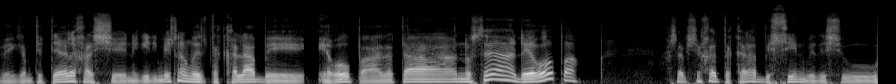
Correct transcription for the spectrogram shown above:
וגם תתאר לך שנגיד, אם יש לנו איזו תקלה באירופה, אז אתה נוסע לאירופה. עכשיו, יש לך תקלה בסין באיזשהו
